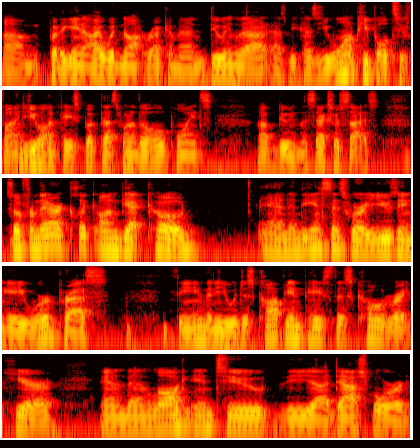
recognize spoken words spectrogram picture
Um, but again, I would not recommend doing that as because you want people to find you on Facebook. That's one of the whole points of doing this exercise. So from there, click on Get Code. And in the instance where you're using a WordPress theme, then you would just copy and paste this code right here and then log into the uh, dashboard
